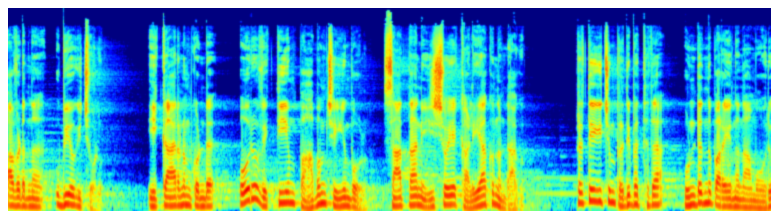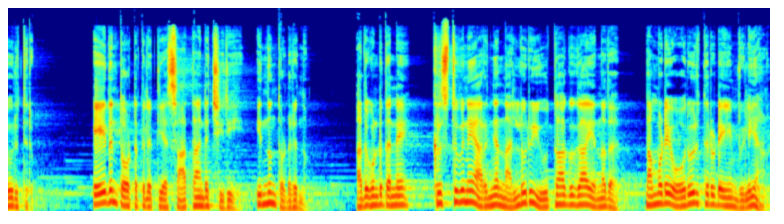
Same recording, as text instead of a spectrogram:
അവിടുന്ന് ഉപയോഗിച്ചോളൂ. ഈ കാരണം കൊണ്ട് ഓരോ വ്യക്തിയും പാപം ചെയ്യുമ്പോൾ സാത്താൻ ഈശോയെ കളിയാക്കുന്നുണ്ടാകും. പ്രത്യേകിച്ചും പ്രതിബദ്ധത ഉണ്ടെന്ന് പറയുന്ന നാം ഓരോരുത്തരും. ഏതൻ തോട്ടത്തിലെത്തിയ സാത്താന്റെ ചിരി ഇന്നും തുടരുന്നു. അതുകൊണ്ട് തന്നെ ക്രിസ്തുവിനെ അറിഞ്ഞ നല്ലൊരു യൂത്താകുക എന്നത് നമ്മുടെ ഓരോരുത്തരുടെയും വിളിയാണ്.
